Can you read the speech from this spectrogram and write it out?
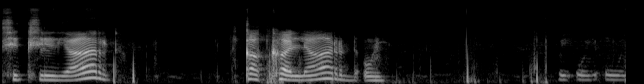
Сексільярд. Какалярд. Ой. Ой-ой-ой.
